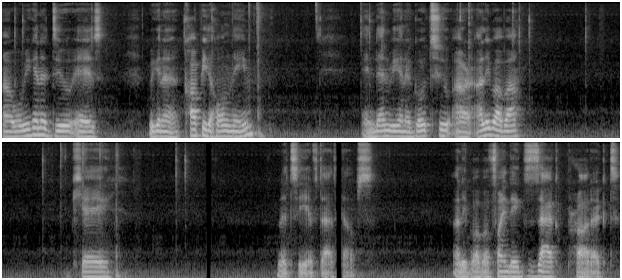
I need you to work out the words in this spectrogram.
uh, what we're gonna do is we're gonna copy the whole name and then we're gonna go to our Alibaba. Okay, let's see if that helps. Alibaba, find the exact product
